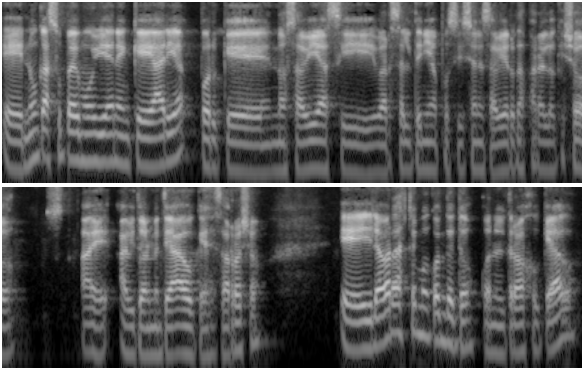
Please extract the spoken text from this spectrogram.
eh, nunca supe muy bien en qué área porque no sabía si Vercel tenía posiciones abiertas para lo que yo eh, habitualmente hago, que es desarrollo. Eh, y la verdad estoy muy contento con el trabajo que hago.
